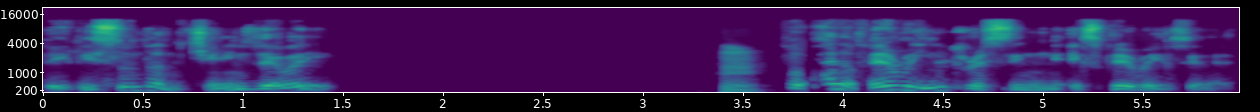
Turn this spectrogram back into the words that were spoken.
They listened and changed their way. Hmm. So I had a very interesting experience in it.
